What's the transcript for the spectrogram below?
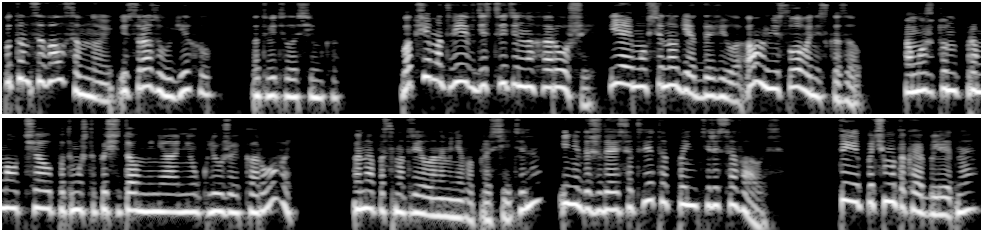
Потанцевал со мной и сразу уехал, ответила Симка. Вообще Матвеев действительно хороший. Я ему все ноги отдавила, а он ни слова не сказал. А может, он промолчал, потому что посчитал меня неуклюжей коровой? Она посмотрела на меня вопросительно и, не дожидаясь ответа, поинтересовалась: "Ты почему такая бледная?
